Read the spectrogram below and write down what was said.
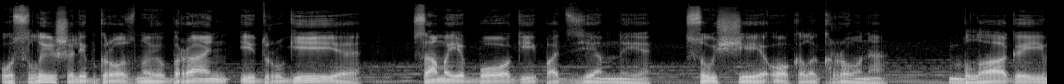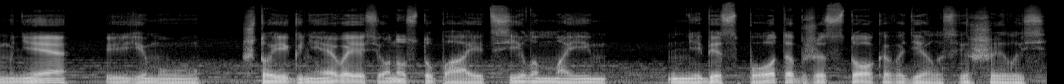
Услышали б грозную брань и другие, Самые боги подземные, сущие около крона. Благо и мне, и ему, что и гневаясь он уступает силам моим. Не без потоп жестокого дела свершилось.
